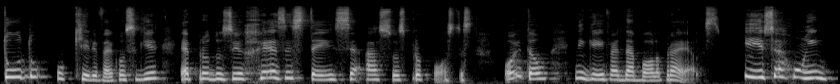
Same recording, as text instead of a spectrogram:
tudo o que ele vai conseguir é produzir resistência às suas propostas, ou então ninguém vai dar bola para elas. E isso é ruim,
